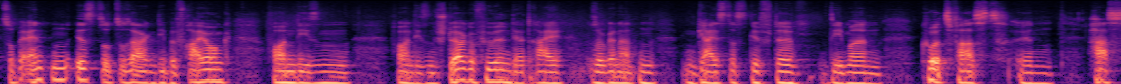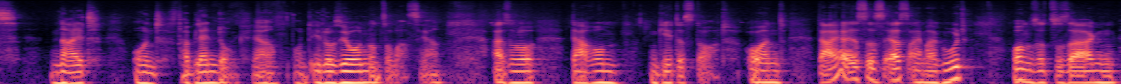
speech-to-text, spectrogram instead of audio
zu beenden, ist sozusagen die Befreiung von diesen, von diesen Störgefühlen der drei sogenannten Geistesgifte, die man kurz fasst in Hass, Neid und Verblendung ja, und Illusion und sowas. Ja. Also darum geht es dort. Und daher ist es erst einmal gut, um sozusagen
